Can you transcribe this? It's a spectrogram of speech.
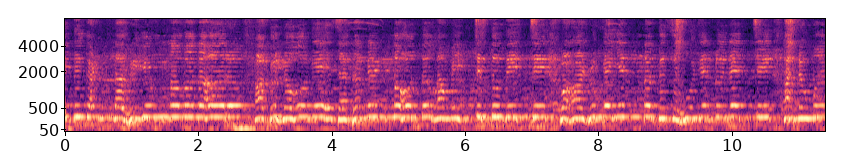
ഇത് കണ്ടറിയുന്നവനാരോ? അതു ലോകേശരനെന്നോത്ത് നമിച്ച് സ്തുതിച്ച് വാഴുകയെന്നത് സൂര്യനുരച്ച് ഹനുമാൻ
